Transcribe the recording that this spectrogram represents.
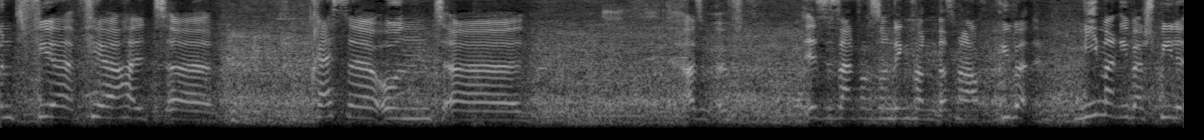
und für, für halt äh, Presse und äh, also äh, ist es einfach so ein Ding von, dass man auch über, wie man über Spiele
